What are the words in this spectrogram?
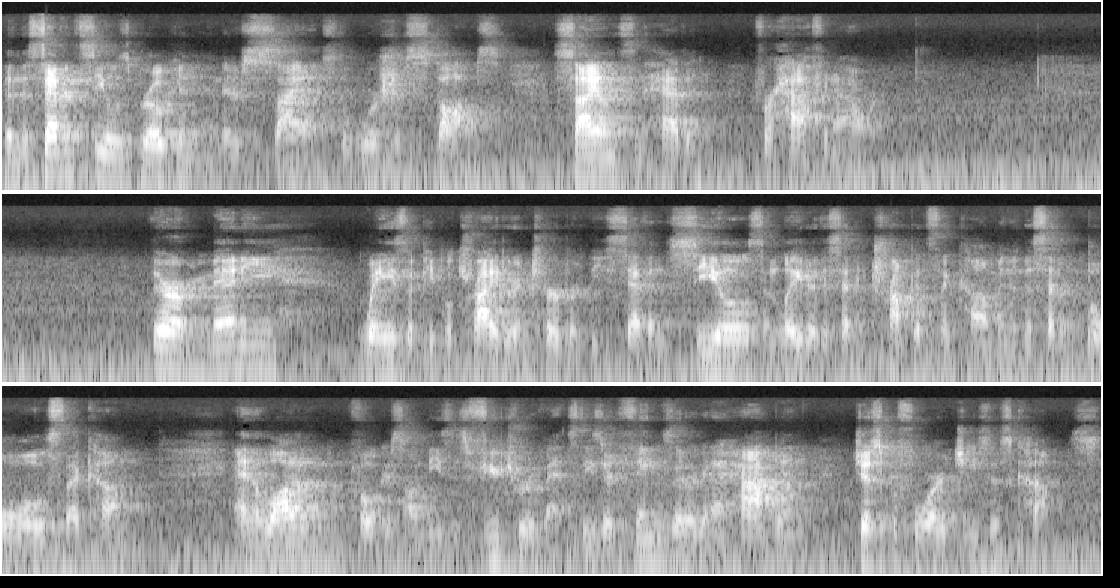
Then the seventh seal is broken and there's silence. The worship stops. Silence in heaven for half an hour. There are many ways that people try to interpret these seven seals and later the seven trumpets that come and then the seven bowls that come. And a lot of them focus on these as future events. These are things that are going to happen just before Jesus comes.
